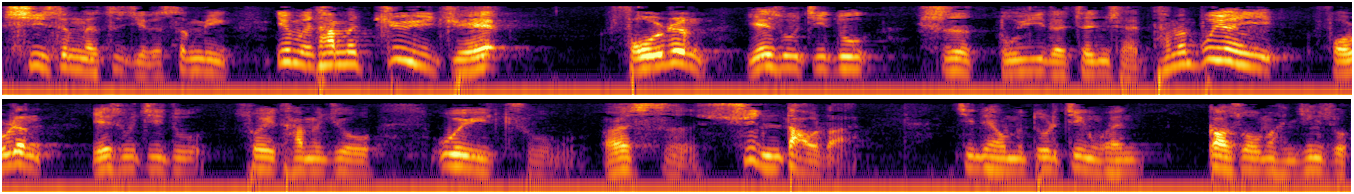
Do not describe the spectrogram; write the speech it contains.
牺牲了自己的生命，因为他们拒绝否认耶稣基督是独一的真神，他们不愿意否认耶稣基督，所以他们就为主而死殉道的。今天我们读的经文告诉我们很清楚：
